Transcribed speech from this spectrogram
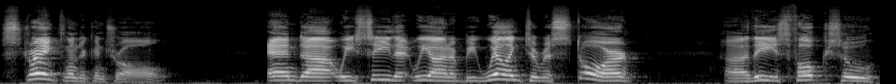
strength under control, and uh, we see that we ought to be willing to restore uh, these folks who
